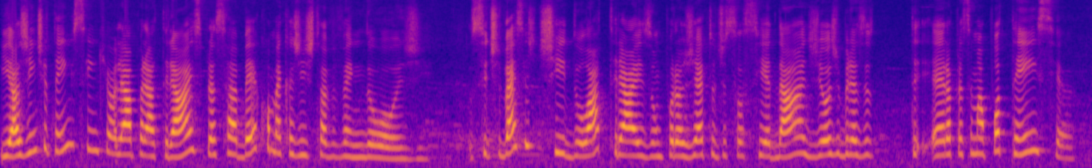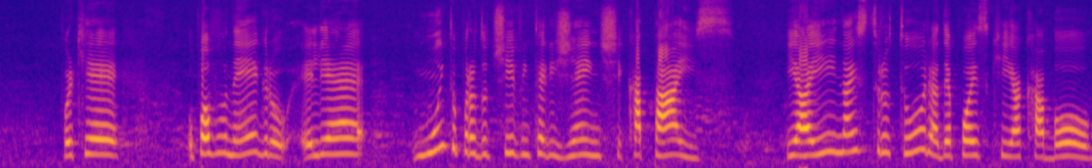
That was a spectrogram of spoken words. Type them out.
E a gente tem sim que olhar para trás para saber como é que a gente está vivendo hoje. Se tivesse tido lá atrás um projeto de sociedade, hoje o Brasil era para ser uma potência, porque o povo negro ele é muito produtivo, inteligente, capaz. E aí, na estrutura, depois que acabou,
